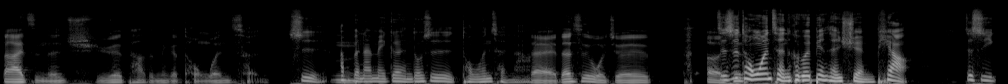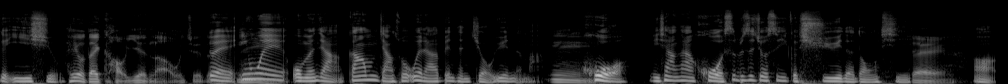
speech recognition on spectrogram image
大概只能取悦他的那个同温层，是，他、嗯本来每个人都是同温层啊，对，但是我觉得他呃，只是现同温层可不可以变成选票，这是一个 issue。还有待考验啦，我觉得，对，因嗯为我们讲，刚刚我们讲说未来要变成九运了嘛，嗯，火，你想想看，火是不是就是一个虚的东西对，啊？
